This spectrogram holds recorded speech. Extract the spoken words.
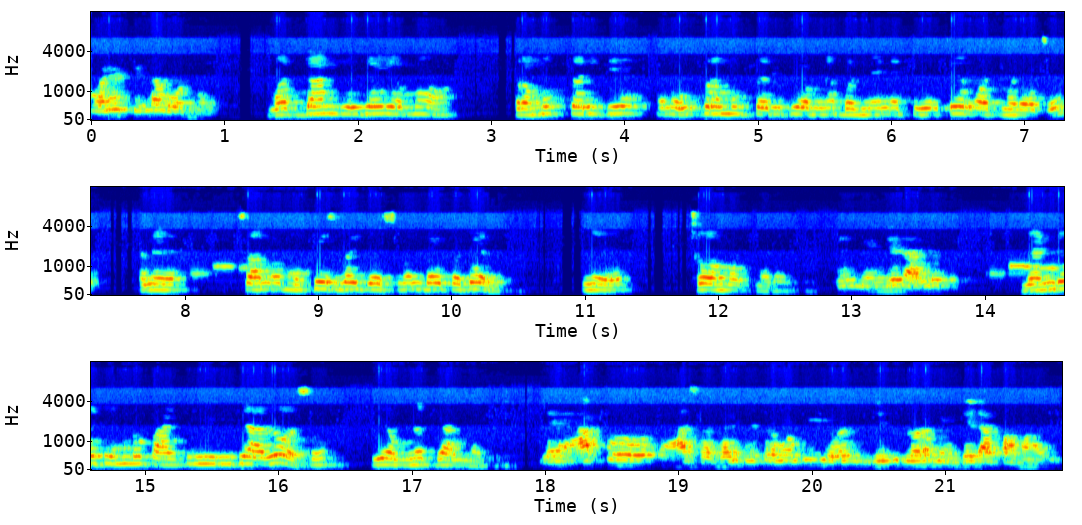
કોને કેટલા વોટ મતદાન યોજાઈ એમાં પ્રમુખ તરીકે અને ઉપપ્રમુખ તરીકે અમને બંનેને તેર તેર મત મળ્યા છે. અને સામે મુકેશભાઈ જસવંતભાઈ પટેલ ને છ મત મળ્યા છે. મેન્ડેટ આવ્યો? મેન્ડેટ એમનો પાર્ટીની રીતે આવ્યો હશે એ અમને ખ્યાલ નથી એટલે આપ, આ સહકારી ક્ષેત્રમાંથી હવે બીજેપી દ્વારા મેન્ડેટ આપવામાં આવ્યું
